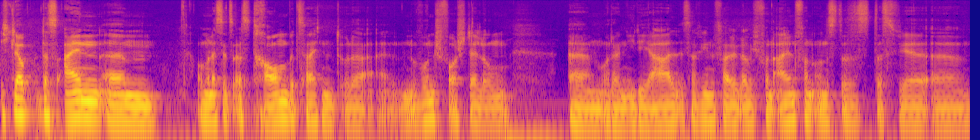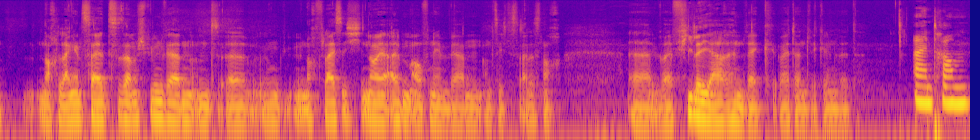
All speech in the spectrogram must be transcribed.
Ich glaube, dass ein, ähm, ob man das jetzt als Traum bezeichnet oder eine Wunschvorstellung ähm, oder ein Ideal, ist auf jeden Fall, glaube ich, von allen von uns, dass, es, dass wir äh, noch lange Zeit zusammenspielen werden und äh, noch fleißig neue Alben aufnehmen werden und sich das alles noch äh, über viele Jahre hinweg weiterentwickeln wird. Ein Traum,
